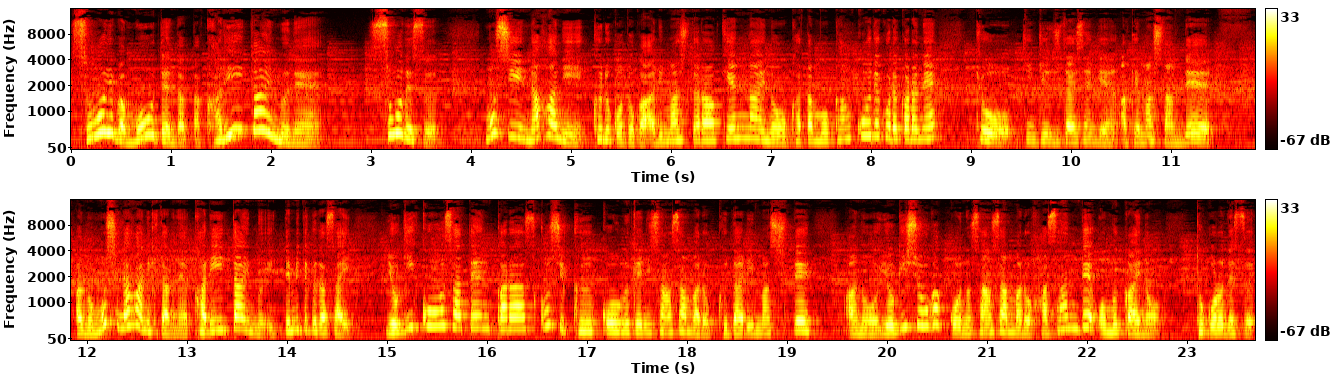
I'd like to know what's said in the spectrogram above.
そういえば盲点だったカリータイムね、そうです。もし那覇に来ることがありましたら、県内の方も観光でこれからね、今日緊急事態宣言明けましたんで、あの、もし那覇に来たらね、カリータイム行ってみてください。代々木交差点から少し空港向けに330を下りまして、あの、代々木小学校の330を挟んでお迎えのところです。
